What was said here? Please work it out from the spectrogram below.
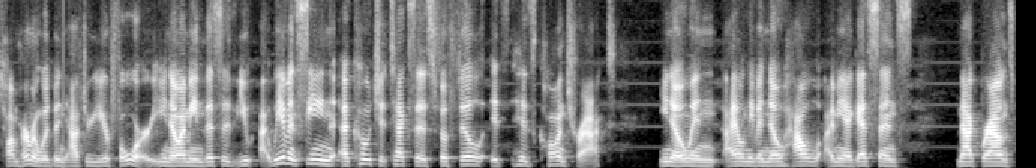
Tom Herman would have been after year four. You know, I mean, this is you. We haven't seen a coach at Texas fulfill its, his contract. You know, and I don't even know how. I mean, I guess since Mack Brown's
